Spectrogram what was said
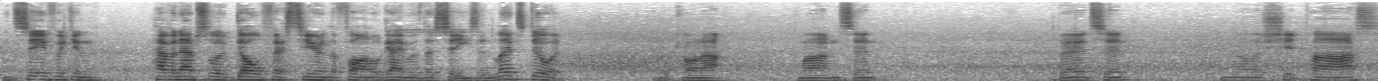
and see if we can have an absolute goal fest here in the final game of the season. Let's do it. O'Connor, Martinson, Burnson, another shit pass.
